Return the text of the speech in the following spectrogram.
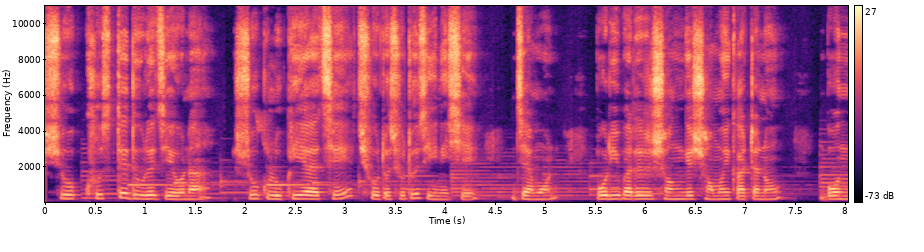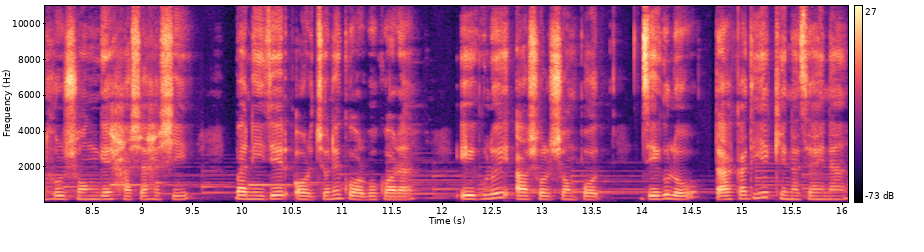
সুখ খুঁজতে দূরে যেও না। সুখ লুকিয়ে আছে ছোট ছোট জিনিসে, যেমন পরিবারের সঙ্গে সময় কাটানো, বন্ধুর সঙ্গে হাসাহাসি বা নিজের অর্জনে গর্ব করা। এগুলোই আসল সম্পদ, যেগুলো টাকা দিয়ে কেনা যায় না।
